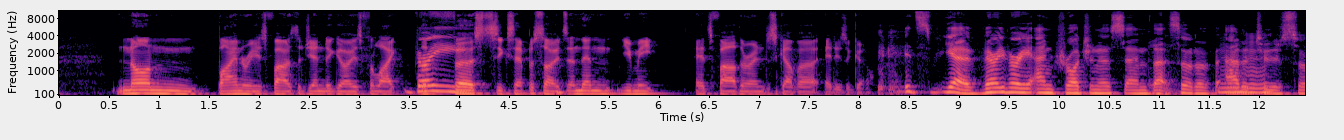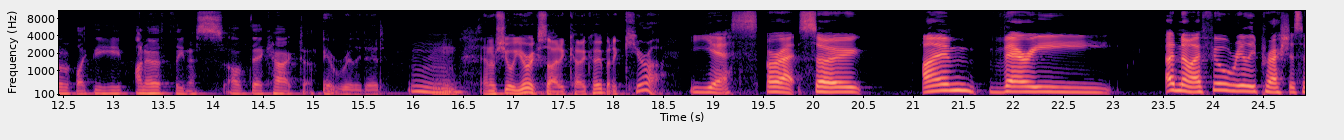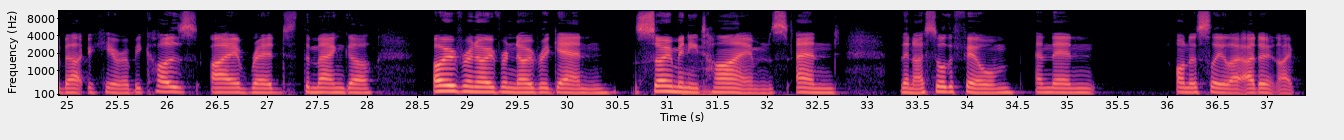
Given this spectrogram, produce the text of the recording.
non-binary as far as the gender goes for like Very- the first six episodes, and then you meet Ed's father and discover Ed is a girl. it's yeah, very very androgynous, and Mm-hmm. that sort of added to sort of like the unearthliness of their character. It really did. Mm. And I'm sure you're excited, Coco, but Akira. Yes. All right. So I'm very. I don't know. I feel really precious about Akira because I read the manga over and over and over again so many times, and then I saw the film, and then honestly, like I don't like.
